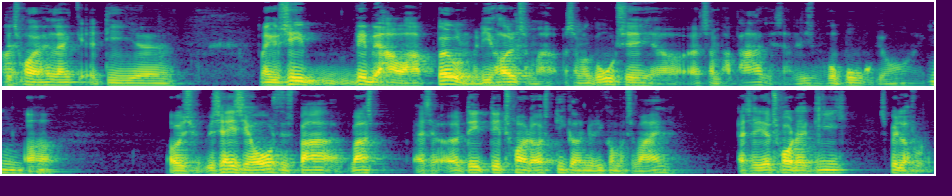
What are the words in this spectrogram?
Nej. tror jeg heller ikke, at de... Øh, man kan se, at VB har jo haft bøvl med de hold, som, har, som er gode til, og, og som har pakket sig, ligesom Hobro gjorde. Ikke? Mhm. Og, og hvis, hvis AC Horsens bare... bare altså, og det, det tror jeg da også, de gør, når de kommer til Vejle. Altså, jeg tror da, at de spiller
